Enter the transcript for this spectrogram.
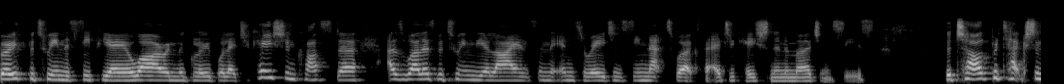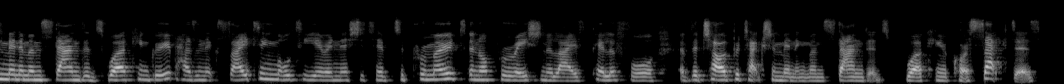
both between the CPAOR and the Global Education Cluster, as well as between the Alliance and the Interagency Network for Education in Emergencies. The Child Protection Minimum Standards Working Group has an exciting multi-year initiative to promote and operationalize Pillar 4 of the Child Protection Minimum Standards working across sectors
